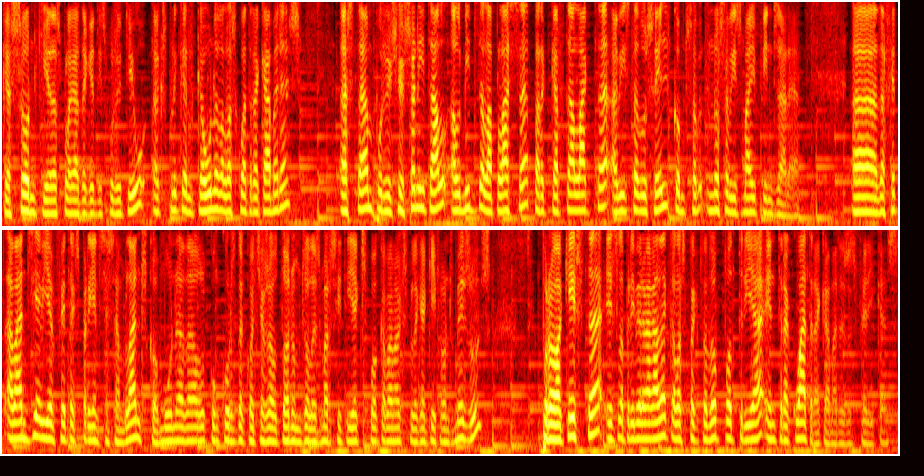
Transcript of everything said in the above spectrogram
que són qui ha desplegat aquest dispositiu, expliquen que una de les quatre càmeres està en posició sanital al mig de la plaça per captar l'acte a vista d'ocell com no s'ha vist mai fins ara. Uh, de fet, abans hi havien fet experiències semblants, com una del concurs de cotxes autònoms a l'Smart City Expo que vam explicar aquí fa uns mesos, però aquesta és la primera vegada que l'espectador pot triar entre quatre càmeres esfèriques.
